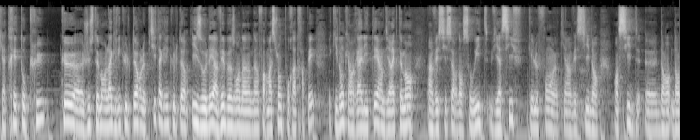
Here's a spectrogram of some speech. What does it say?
qui a très tôt cru que euh, justement l'agriculteur, le petit agriculteur isolé avait besoin d'informations pour rattraper et qui donc est en réalité indirectement investisseur dans Sowit via CIF, qui est le fonds qui a investi dans, en euh, dans, dans.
